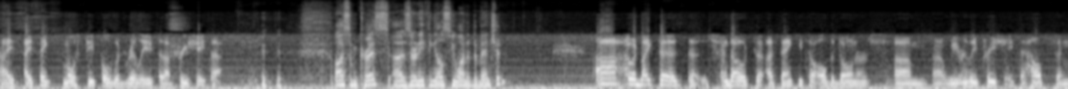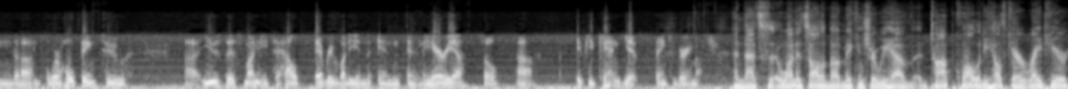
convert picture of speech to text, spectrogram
I, I think most people would really appreciate that. awesome, Chris. Uh, is there anything else you wanted to mention? Uh, I would like to uh, send out a thank you to all the donors. Um, uh, we really appreciate the help, and um, we're hoping to uh, use this money to help everybody in in, in the area. So, uh, if you can give, thank you very much. And that's what it's all about: making sure we have top quality healthcare right here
